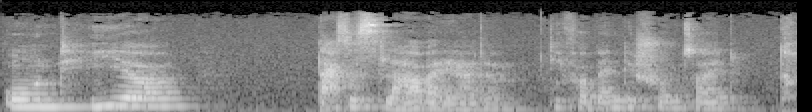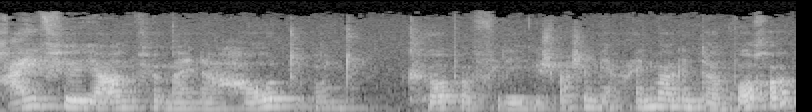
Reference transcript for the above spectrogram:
Und hier, das ist Lavaerde. Die verwende ich schon seit drei, vier Jahren für meine Haut und Körperpflege. Ich wasche mir einmal in der Woche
